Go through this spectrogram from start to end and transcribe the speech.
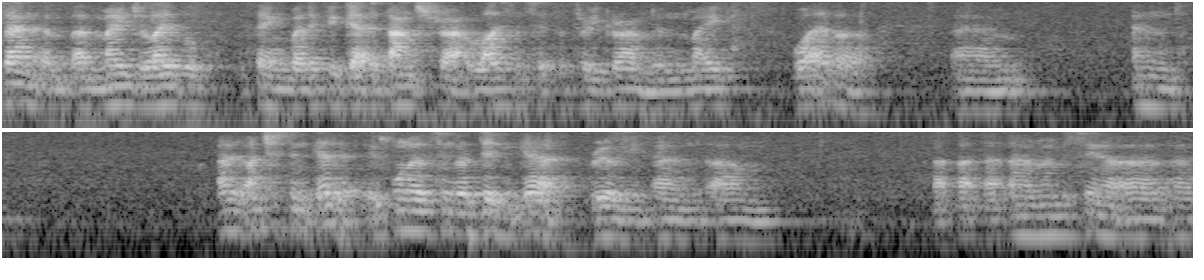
then a, a major label thing where they could get a dance track, license it for three grand and make whatever. Um, and I, I just didn't get it. It was one of the things I didn't get, really. And um, I, I, I remember seeing a, a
